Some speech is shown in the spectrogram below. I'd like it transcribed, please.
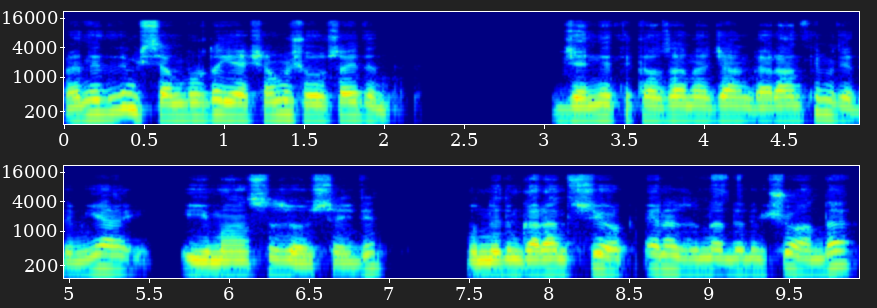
Ben de dedim ki sen burada yaşamış olsaydın cenneti kazanacağın garanti mi dedim. Ya imansız ölseydin? Bunun dedim garantisi yok. En azından dedim şu anda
